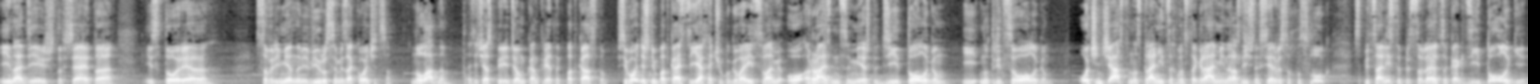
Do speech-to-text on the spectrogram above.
И надеюсь, что вся эта история современными вирусами закончится. Ну ладно, а сейчас перейдем конкретно к подкасту. В сегодняшнем подкасте я хочу поговорить с вами о разнице между диетологом и нутрициологом. Очень часто на страницах в Инстаграме и на различных сервисах услуг специалисты представляются как диетологи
